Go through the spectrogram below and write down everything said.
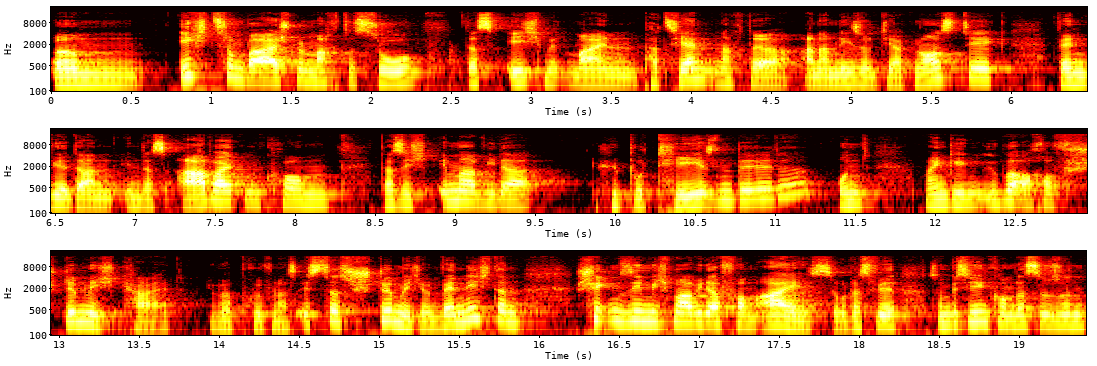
Ähm, ich zum Beispiel mache das so, dass ich mit meinen Patienten nach der Anamnese und Diagnostik, wenn wir dann in das Arbeiten kommen, dass ich immer wieder Hypothesen bilde und mein Gegenüber auch auf Stimmigkeit überprüfen lasse. Ist das stimmig? Und wenn nicht, dann schicken Sie mich mal wieder vom Eis, so dass wir so ein bisschen hinkommen, dass so ein,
